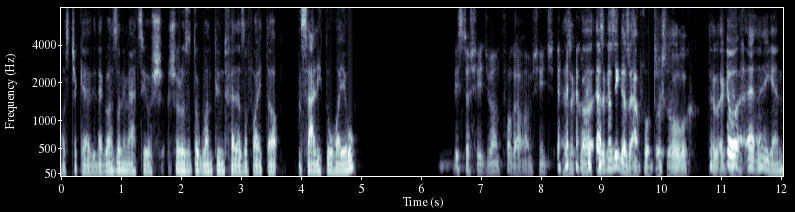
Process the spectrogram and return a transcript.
Az csak elvileg az animációs sorozatokban tűnt fel ez a fajta szállítóhajó. Biztos így van, fogalmam sincs. Ezek, a, ezek az igazán fontos dolgok. Tényleg. Jó, e- igen.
